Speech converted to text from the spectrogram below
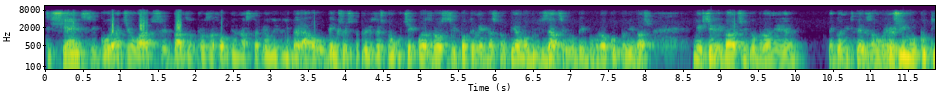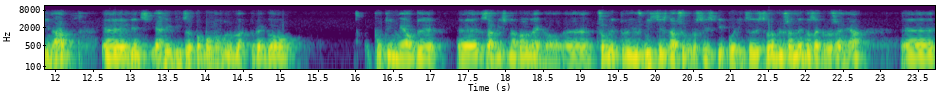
tysięcy góra działaczy bardzo prozachodnio nastawionych liberałów, większość z których zresztą uciekła z Rosji po tym, jak nastąpiła mobilizacja w ubiegłym roku, ponieważ nie chcieli walczyć w obronie tego nie twierdzą reżimu Putina. E, więc ja nie widzę powodu, dla którego Putin miałby e, zabić Nawalnego. E, człowiek, który już nic nie znaczył w rosyjskiej policji, nie stanowił żadnego zagrożenia. E,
